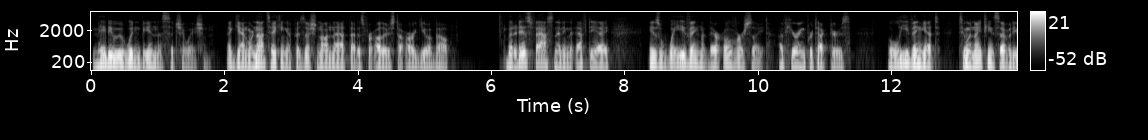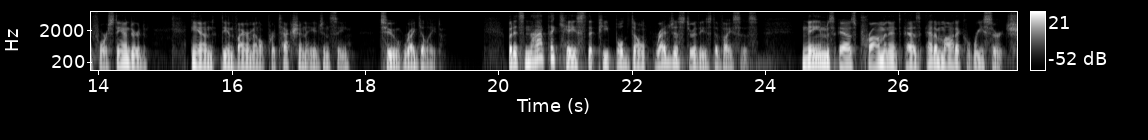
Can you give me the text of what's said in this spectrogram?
maybe we wouldn't be in this situation. Again, we're not taking a position on that. That is for others to argue about. But it is fascinating that FDA is waiving their oversight of hearing protectors, leaving it to a 1974 standard and the Environmental Protection Agency to regulate. But it's not the case that people don't register these devices. Names as prominent as Etymotic Research,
